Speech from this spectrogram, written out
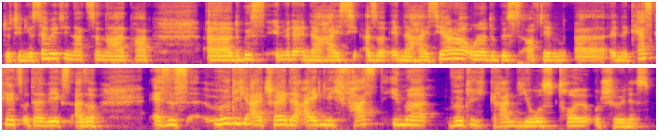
durch den Yosemite Nationalpark. Äh, du bist entweder in der High, also in der High Sierra oder du bist auf dem, äh, in den Cascades unterwegs. Also es ist wirklich ein Trail, der eigentlich fast immer wirklich grandios, toll und schön ist.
